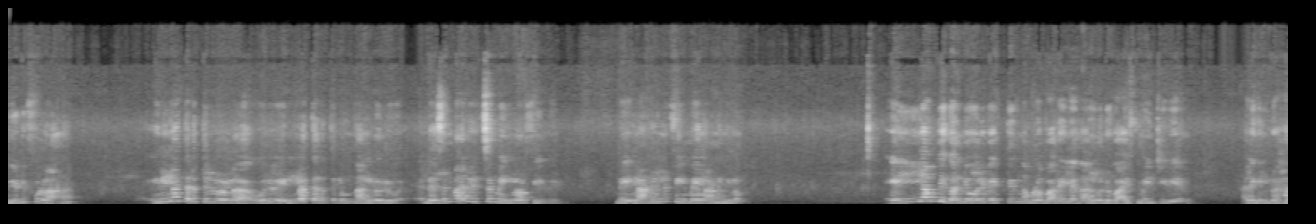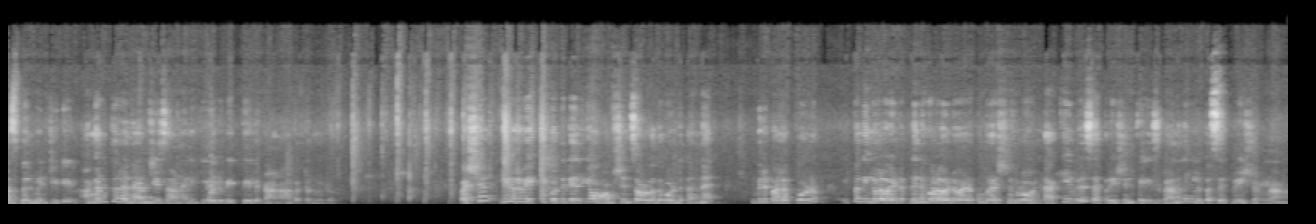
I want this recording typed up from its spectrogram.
ബ്യൂട്ടിഫുൾ ആണ്. എല്ലാ തരത്തിലുള്ള ഒരു എല്ലാ തരത്തിലും നല്ലൊരു ഡസൻ മാറ്റർ വെച്ച മെയിൽ ഓർ ഫീമെയിൽ മെയിൽ ആണെങ്കിലും ഫീമെയിൽ ആണെങ്കിലും എല്ലാം തികഞ്ഞ ഒരു വ്യക്തി നമ്മൾ പറയില്ല. നല്ലൊരു വൈഫ് മെറ്റീരിയൽ അല്ലെങ്കിൽ ഒരു ഹസ്ബൻഡ് മെറ്റീരിയൽ അങ്ങനത്തെ ഒരു എനർജീസ് ആണ് എനിക്ക് ഈ ഒരു വ്യക്തിയിൽ കാണാൻ പറ്റുന്നത്. പക്ഷെ ഈ ഒരു വ്യക്തിക്ക് ഒത്തിരി അധികം ഓപ്ഷൻസ് ഉള്ളത് കൊണ്ട് തന്നെ ഇവർ പലപ്പോഴും ഇപ്പം നിങ്ങളുമായിട്ട് നിങ്ങളുമായിട്ട് വഴക്കും പ്രശ്നങ്ങളും ഉണ്ടാക്കി ഇവർ സെപ്പറേഷൻ ഫേസിലാണ് നിങ്ങളിപ്പോൾ സെപ്പറേഷനിലാണ്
